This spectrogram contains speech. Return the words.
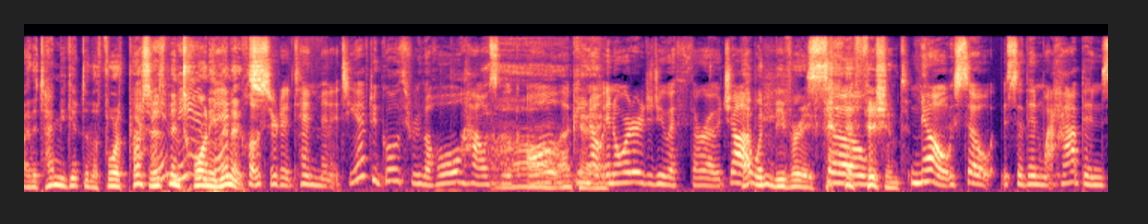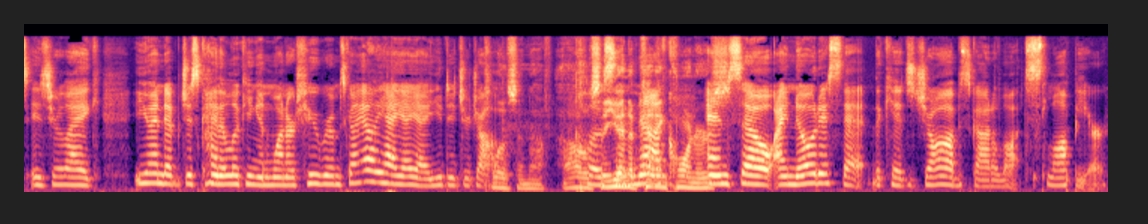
By the time you get to the fourth person, it's It been 20 been minutes. Closer to 10 minutes. You have to go through the whole house, look ah, all, okay. you know, in order to do a thorough job. That wouldn't be very so, efficient. No. So, so then what happens is you're like, you end up just kind of looking in one or two rooms going, oh, yeah, yeah, yeah, you did your job. Close enough. Oh, Close so you end up enough. cutting corners. And so I noticed that the kids' jobs got a lot sloppier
